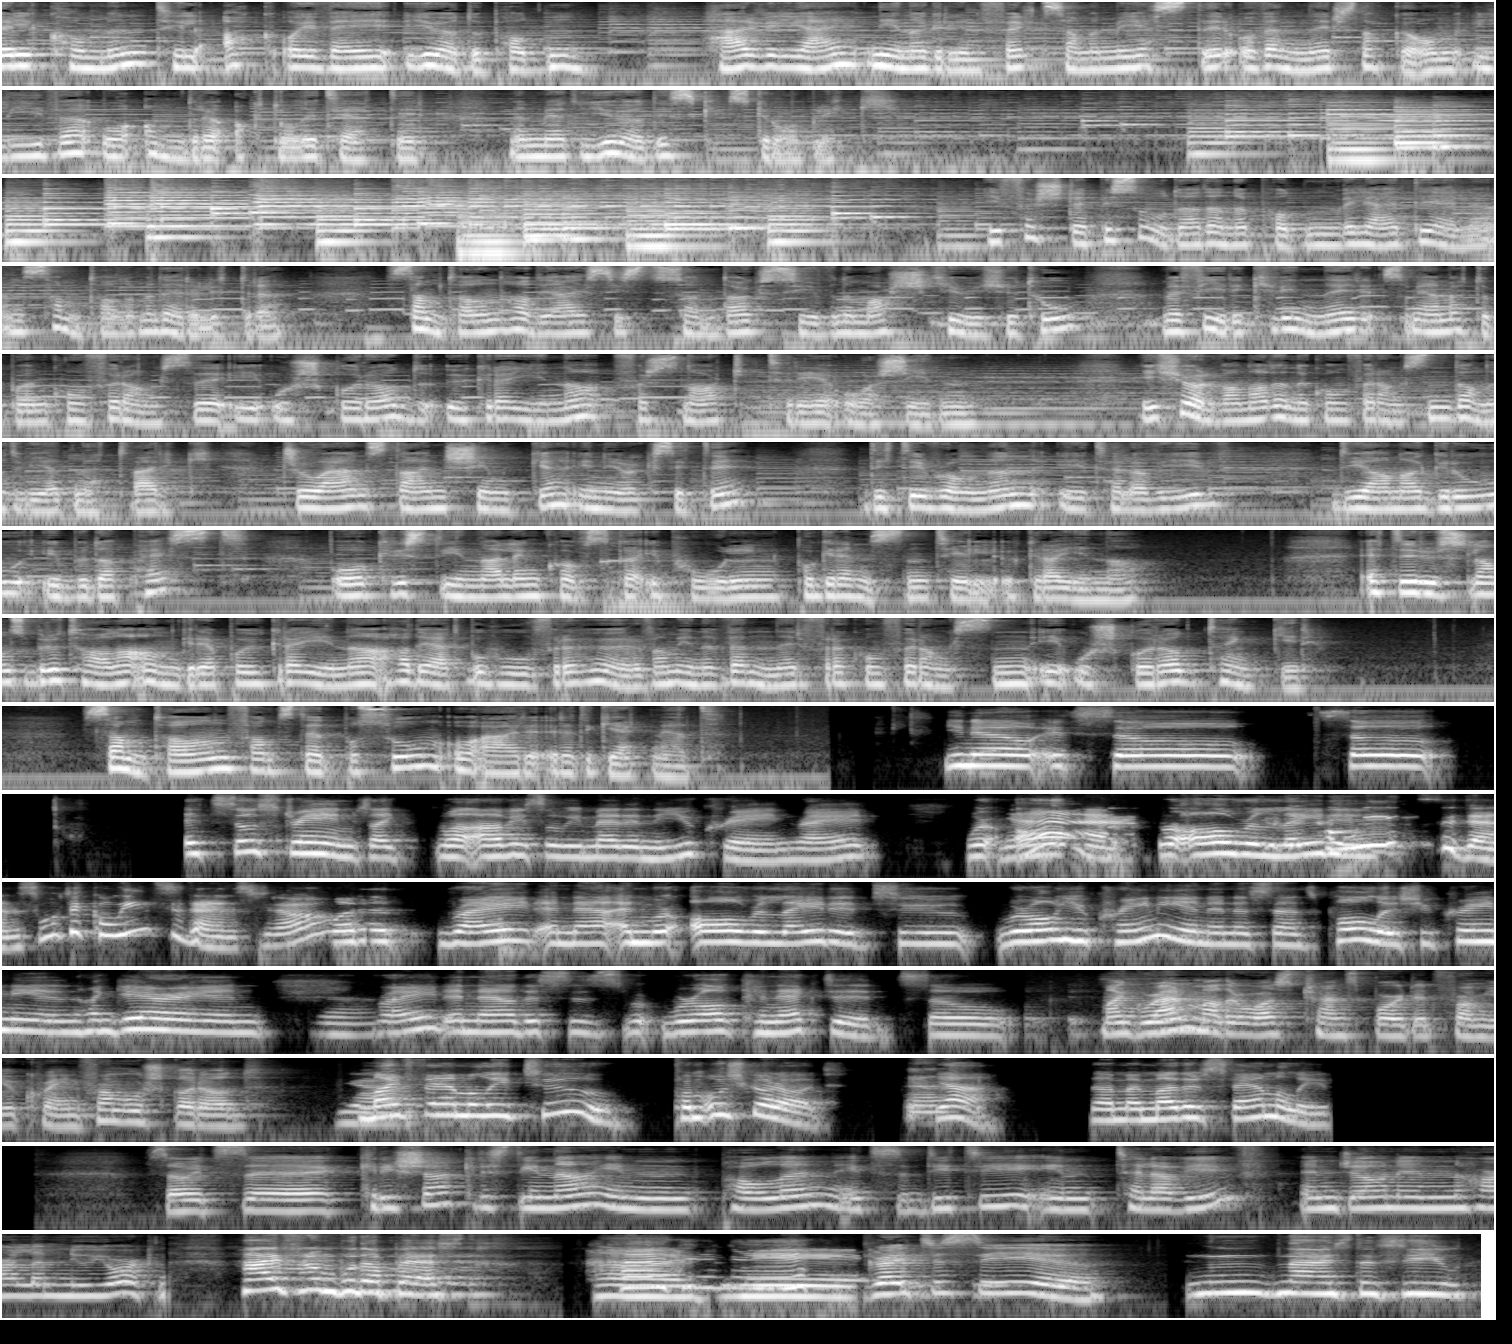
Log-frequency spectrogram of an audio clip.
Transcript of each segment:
Velkommen til Akk oi vei jødepodden. Her vil jeg, Nina Grünfeldt, sammen med gjester og venner snakke om livet og andre aktualiteter, men med et jødisk skråblikk. Første episode av denne podden vil jeg dele en samtale med dere lyttere. Samtalen hadde jeg sist søndag 7. mars 2022 med fire kvinner som jeg møtte på en konferanse i Ushgorod, Ukraina, for snart tre år siden. I kjølvannet av denne konferansen dannet vi et nettverk. Joanne Stein Schimke i New York City, Ditti Ronan i Tel Aviv, Diana Gro i Budapest og Kristina Lenkowska i Polen på grensen til Ukraina. Etter Russlands brutale angrep på Ukraina hadde jeg et behov for å høre hva mine venner fra konferansen i Ushgorod tenker. Samtalen fant sted på Zoom og er redigert ned. You know, it's so so it's so strange. Like, well, obviously we met in the Ukraine, right? We're Yeah. all we're all What a related. coincidence. What a coincidence, you know? What a, right? And now and we're all related to we're all Ukrainian in a sense, Polish, Ukrainian, Hungarian, Yeah. right? And now this is we're all connected. So My grandmother was transported from Ukraine, from Uzhgorod. my family too, from Uzhgorod. Yeah. Yeah. The, my mother's family. So it's uh, Krisha, Krystina in Poland, it's Diti in Tel Aviv, and Joan in Harlem, New York. Hi from Budapest. Hi, Dini. Dini. Great to see you. Mm, Nice to see you.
